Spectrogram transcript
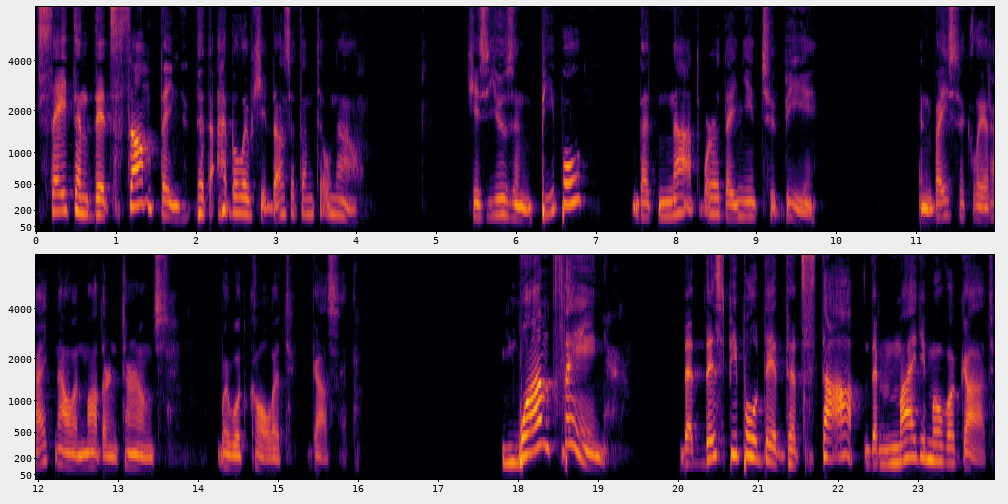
Satan did something that I believe he does it until now. He's using people that not where they need to be. And basically, right now, in modern terms, we would call it gossip. One thing that these people did that stopped the mighty move of God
